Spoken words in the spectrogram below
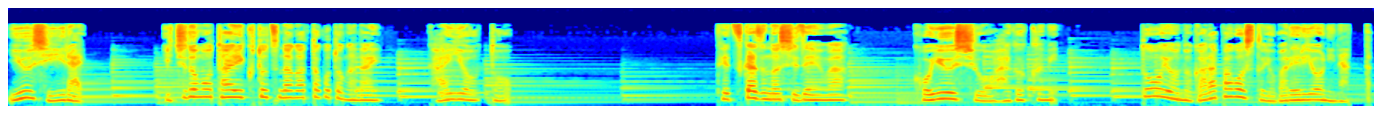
有史以来一度も大陸とつながったことがない海洋島。手つかずの自然は固有種を育み、東洋のガラパゴスと呼ばれるようになった。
